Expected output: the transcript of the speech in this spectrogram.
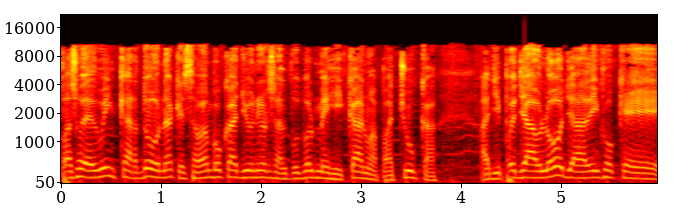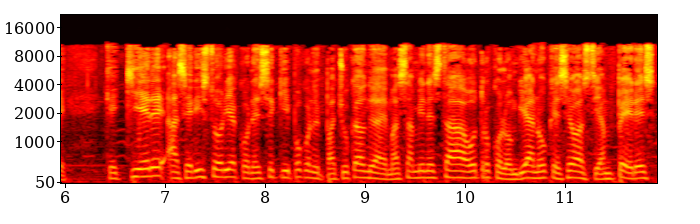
paso de Edwin Cardona, que estaba en Boca Juniors, al fútbol mexicano, a Pachuca. Allí pues ya habló, ya dijo que, que quiere hacer historia con ese equipo, con el Pachuca, donde además también está otro colombiano, que es Sebastián Pérez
